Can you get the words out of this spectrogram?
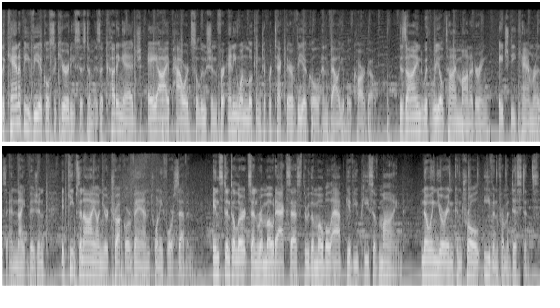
The Canopy Vehicle Security System is a cutting-edge, AI-powered solution for anyone looking to protect their vehicle and valuable cargo. Designed with real-time monitoring, HD cameras, and night vision, it keeps an eye on your truck or van 24-7. Instant alerts and remote access through the mobile app give you peace of mind, knowing you're in control even from a distance.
